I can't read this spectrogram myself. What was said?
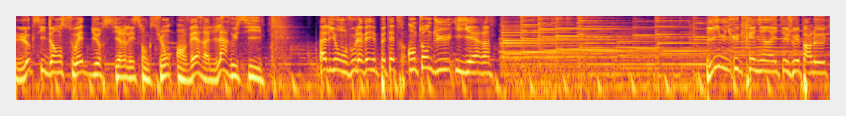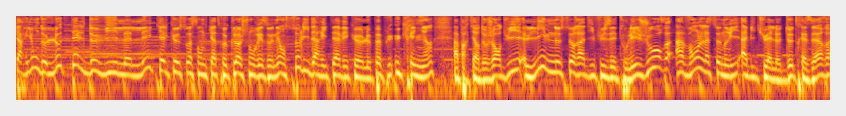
l'Occident souhaite durcir les sanctions envers la Russie. À Lyon, vous l'avez peut-être entendu hier. L'hymne ukrainien a été joué par le carillon de l'hôtel de ville. Les quelques 64 cloches ont résonné en solidarité avec euh, le peuple ukrainien. À partir d'aujourd'hui, l'hymne sera diffusé tous les jours avant la sonnerie habituelle de 13 heures.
